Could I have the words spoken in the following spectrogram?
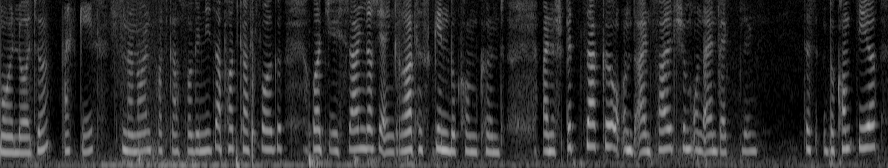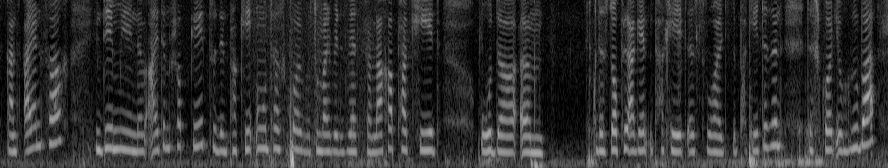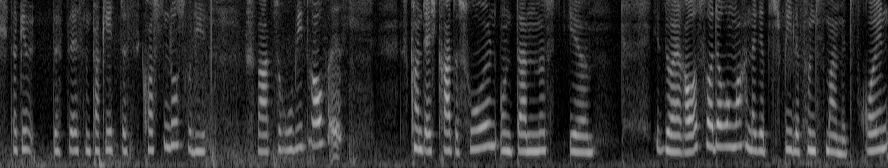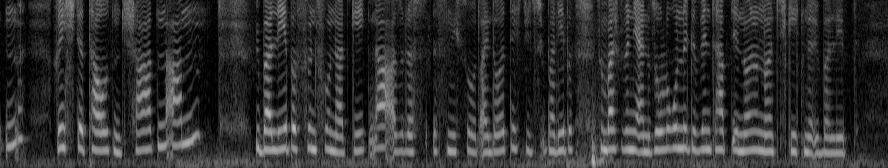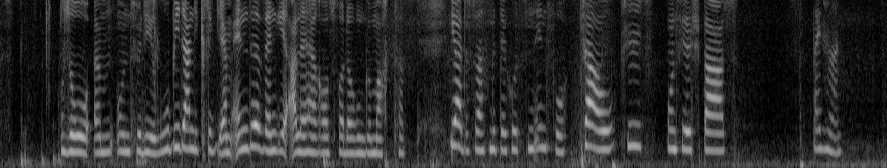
Moin Leute, Was geht? zu einer neuen Podcast-Folge. In dieser Podcast-Folge wollte ich sagen, dass ihr ein gratis Skin bekommen könnt. Eine Spitzsacke und ein Fallschirm und ein Backbling. Das bekommt ihr ganz einfach, indem ihr in den Item-Shop geht, zu den Paketen runterscrollt, wo zum Beispiel das letzte Lacher-Paket oder ähm, das Doppelagenten-Paket ist, wo halt diese Pakete sind. Das scrollt ihr rüber. Da gibt das, das ist ein Paket, das ist kostenlos, wo die schwarze Ruby drauf ist. Das könnt ihr euch gratis holen und dann müsst ihr so Herausforderungen machen. Da gibt es Spiele fünfmal mit Freunden, richte 1000 Schaden an, überlebe 500 Gegner. Also das ist nicht so eindeutig. Dieses Überlebe, zum Beispiel wenn ihr eine Solo-Runde gewinnt, habt ihr 99 Gegner überlebt. So, ähm, und für die Ruby dann, die kriegt ihr am Ende, wenn ihr alle Herausforderungen gemacht habt. Ja, das war's mit der kurzen Info. Ciao Tschüss und viel Spaß. beim Hören.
